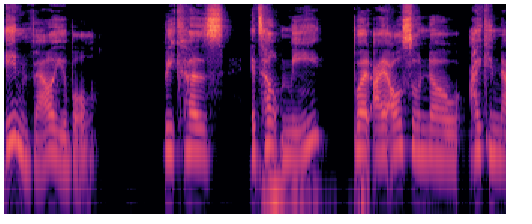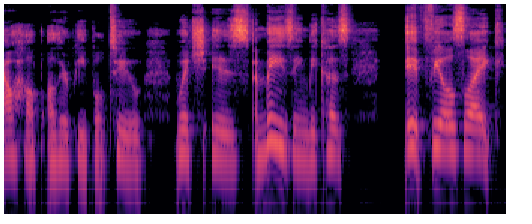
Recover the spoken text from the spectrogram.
invaluable because it's helped me, but I also know I can now help other people too, which is amazing because it feels like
